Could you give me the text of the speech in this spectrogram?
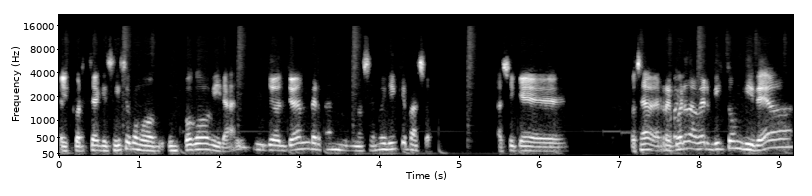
El corchea que se hizo como un poco viral. Yo, yo en verdad no sé muy bien qué pasó. Así que, o sea, recuerdo haber visto un video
